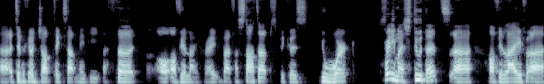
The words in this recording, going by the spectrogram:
uh, a typical job takes up maybe a third of your life, right? But for startups, because you work pretty much two thirds, uh, of your life, uh,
